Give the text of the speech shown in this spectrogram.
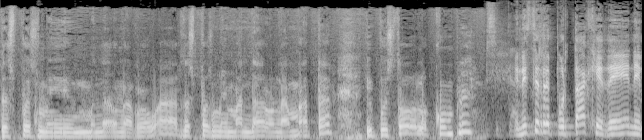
después me mandaron a robar, después me mandaron a matar y pues todo lo cumplí. En este reportaje de N+,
